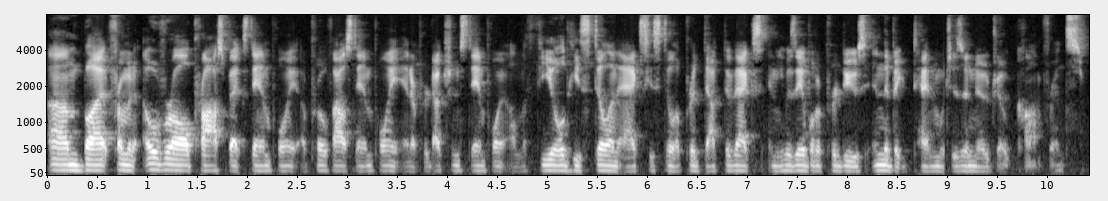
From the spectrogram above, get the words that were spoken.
Um, but from an overall prospect standpoint, a profile standpoint, and a production standpoint on the field, he's still an X. He's still a productive X, and he was able to produce in the Big Ten, which is a no joke conference.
